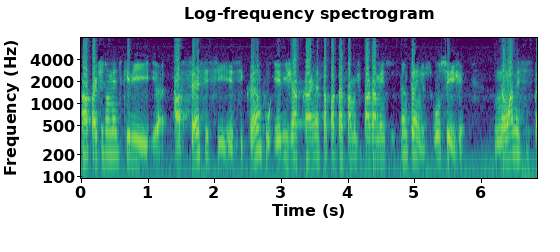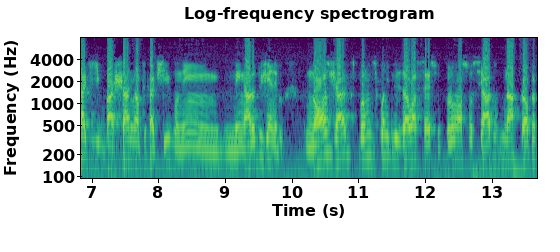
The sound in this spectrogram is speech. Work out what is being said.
A partir do momento que ele acessa esse, esse campo, ele já cai nessa plataforma de pagamentos instantâneos. Ou seja, não há necessidade de baixar nenhum aplicativo, nem, nem nada do gênero. Nós já vamos disponibilizar o acesso para o nosso associado na própria,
